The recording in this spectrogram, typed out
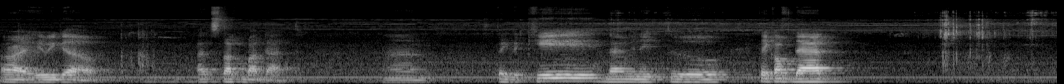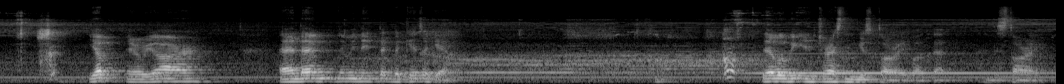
All right, here we go. Let's talk about that. Um, take the key. Then we need to take off that. Yep, there we are. And then, then we need to take the kids again. There will be interesting story about that in the story.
